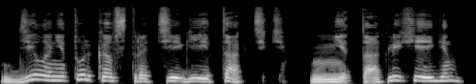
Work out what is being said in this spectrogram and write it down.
Дело не только в стратегии и тактике. Не так ли, Хейген?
